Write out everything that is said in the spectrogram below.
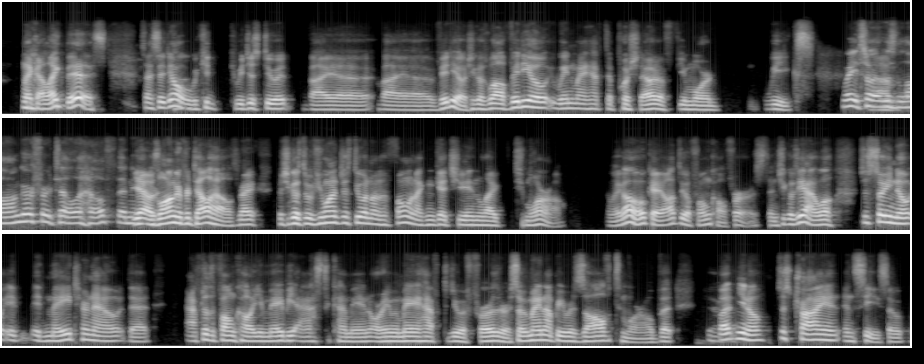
like, I like this. So I said, Yo, we could, can we just do it via, via video? She goes, Well, video, we might have to push it out a few more weeks. Wait, so it was um, longer for telehealth than yeah, it was longer for telehealth, right? But she goes, well, if you want to just do it on the phone, I can get you in like tomorrow. I'm like, oh, okay, I'll do a phone call first. And she goes, yeah, well, just so you know, it, it may turn out that after the phone call, you may be asked to come in, or you may have to do it further. So it might not be resolved tomorrow, but yeah. but you know, just try and, and see. So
